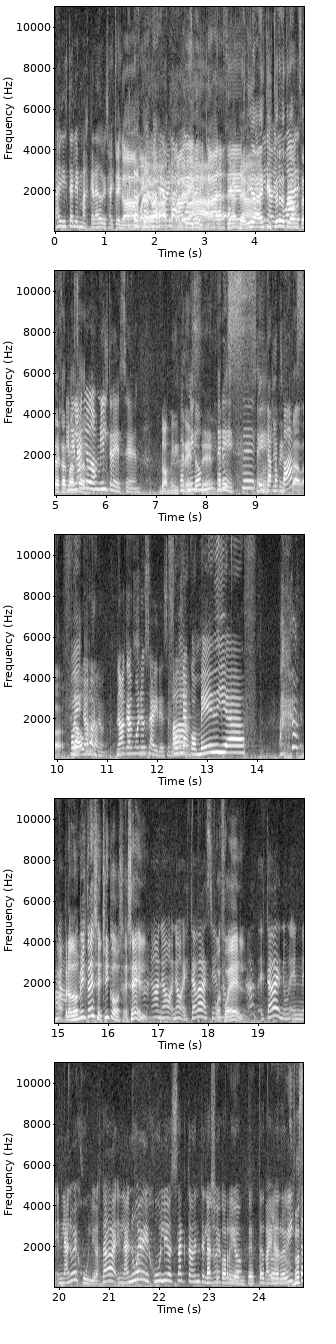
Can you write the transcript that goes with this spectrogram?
Ahí- está el enmascarado ese. Ahí te Gaby. ¿Cómo le va? ¿Cómo le va? Explicarte. Querida, esta historia no te la vamos a dejar pasar. En el año 2013. 2013. 2013. ¿En Sí. Carlos ¿Quién Paz? estaba? Fue, No, no. No, acá en Buenos Aires. fue Ah. una comedia. Ah, pero 2013, chicos, es él. No, no, no, estaba haciendo... Fue, fue él. Ah, Estaba en, un- en- en la 9 de julio, estaba en la 9 de julio, exactamente la 9 Calle de julio. Corrientes, teatro de bailando. revista. No sé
